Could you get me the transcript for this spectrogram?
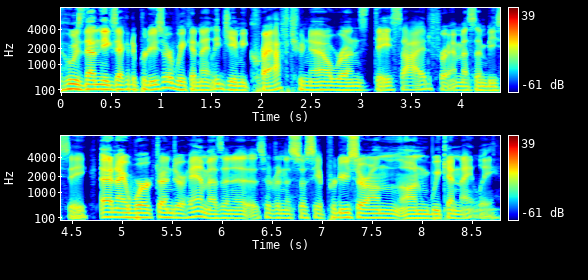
who was then the executive producer of Weekend Nightly, Jamie Kraft, who now runs Dayside for MSNBC, and I worked under him as an, a, sort of an associate producer on on Weekend Nightly.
